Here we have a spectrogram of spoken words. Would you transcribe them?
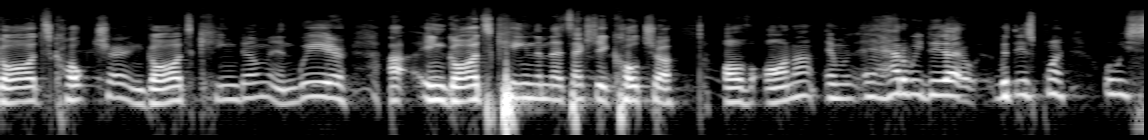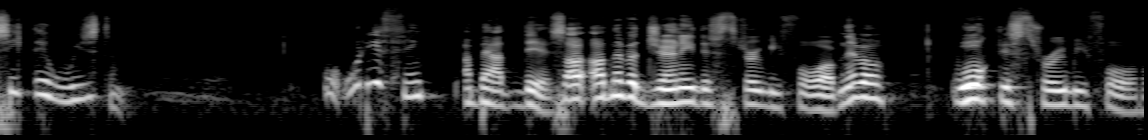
God's culture and God's kingdom. And we're uh, in God's kingdom, that's actually a culture of honor. And how do we do that with this point? Well, we seek their wisdom. What do you think about this? I've never journeyed this through before. I've never walked this through before.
